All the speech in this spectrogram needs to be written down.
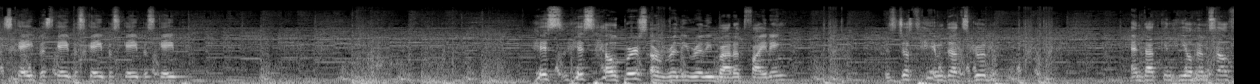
Escape, escape, escape, escape, escape. His his helpers are really really bad at fighting. It's just him that's good. And that can heal himself.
